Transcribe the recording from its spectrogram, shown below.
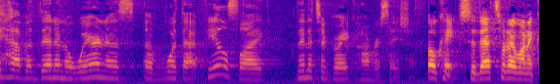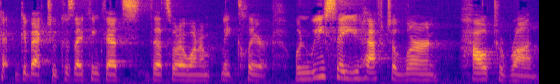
have a, then an awareness of what that feels like, then it's a great conversation. Okay, so that's what I want to get back to because I think that's that's what I want to make clear. When we say you have to learn how to run,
